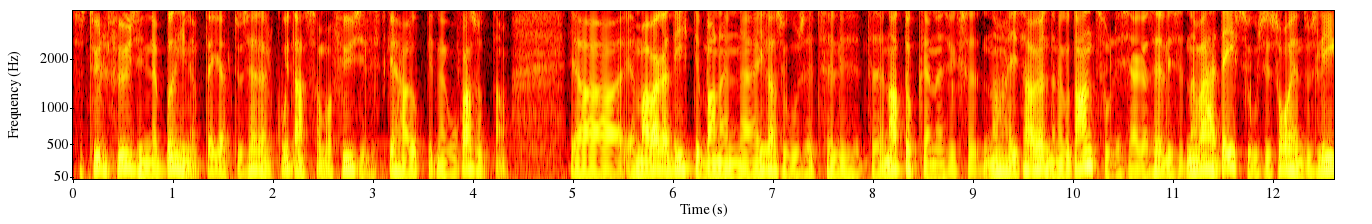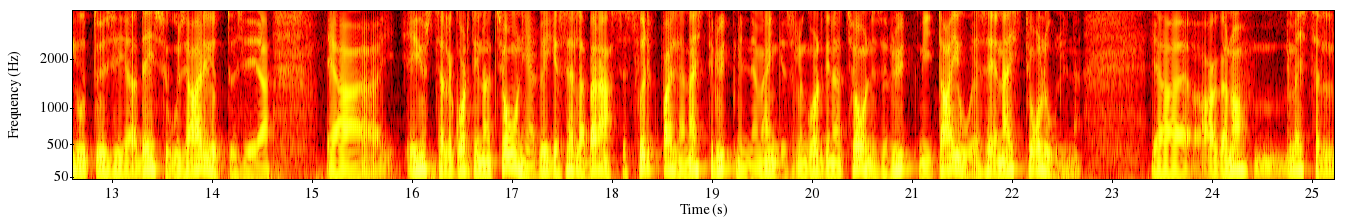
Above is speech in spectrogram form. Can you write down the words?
sest üldfüüsiline põhineb tegelikult ju sellel, kuidas sa oma füüsilist keha õpid nagu kasutama ja, ja ma väga tihti panen äh, igasuguseid selliseid äh, natukene siuksed, noh, ei saa öelda nagu tantsulisi, aga selliseid noh, vähe teistsuguseid soojendusliigutusi ja teistsuguseid harjutusi ja ja, ja just selle koordinatsiooni ja kõige selle pärast, sest võrkpall on hästi rütmiline mäng ja seal on koordinatsioon ja see rütmitaju ja see on hästi oluline. Ja aga noh, meestel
